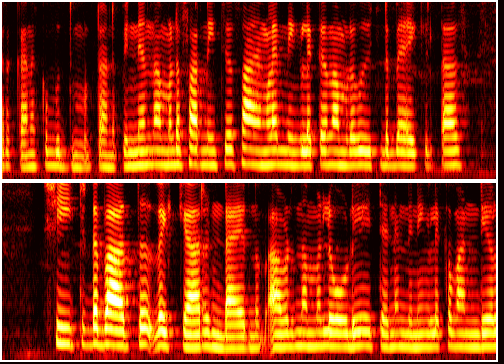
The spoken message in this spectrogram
ഇറക്കാനൊക്കെ ബുദ്ധിമുട്ടാണ്. പിന്നെ നമ്മുടെ ഫർണിച്ചർ സാധനങ്ങൾ എന്തെങ്കിലുമൊക്കെ നമ്മുടെ വീട്ടിന്റെ ബാക്കിലത്തെ ഷീറ്റിന്റെ ഭാഗത്ത് വെക്കാറുണ്ടായിരുന്നു. അവിടെ നമ്മൾ ലോഡ് കയറ്റാൻ എന്തിനെങ്കിലുമൊക്കെ വണ്ടികൾ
